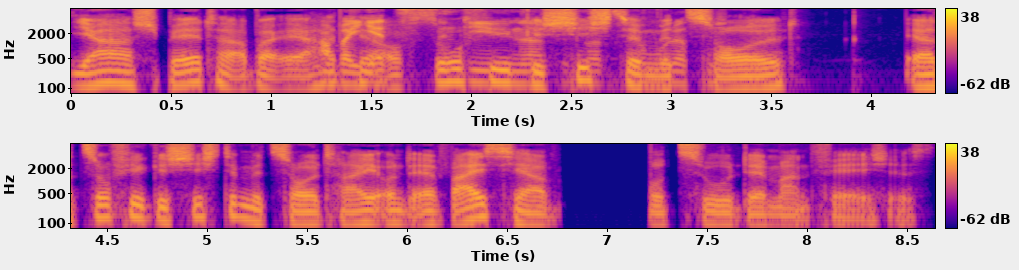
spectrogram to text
ja, später, aber er hat Aber ja auch so viel Geschichte mit nicht Saul. geht. Er hat so viel Geschichte mit Soltai und er weiß ja, wozu der Mann fähig ist.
